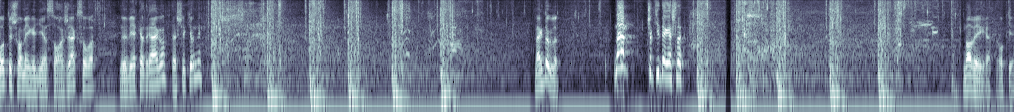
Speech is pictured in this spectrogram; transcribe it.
Ott is van még egy ilyen szarzsák, szóval nővérke drága, tessék jönni. Megdöglött? Nem! Csak ideges lett! Na végre, oké. Okay.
